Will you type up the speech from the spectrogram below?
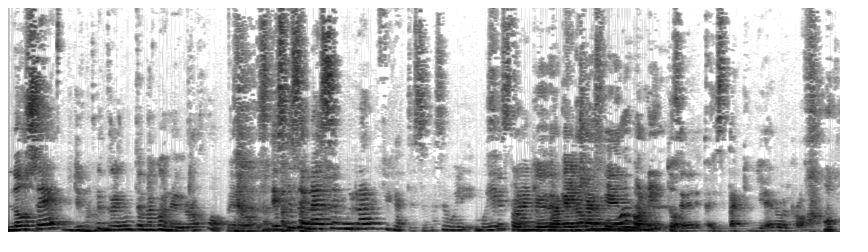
No sé, yo creo que traigo un tema con el rojo, pero es que se me hace muy raro, fíjate, se me hace muy, muy Sí, extraño, porque porque el rojo es muy bonito. Es taquillero el rojo.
